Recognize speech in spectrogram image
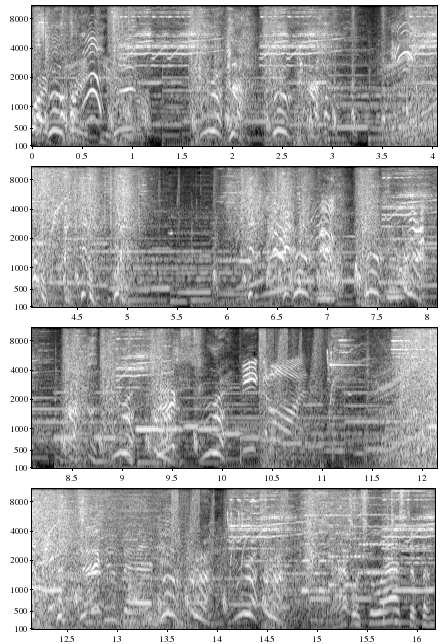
Before I break you! Next! Too bad. That was the last of them.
